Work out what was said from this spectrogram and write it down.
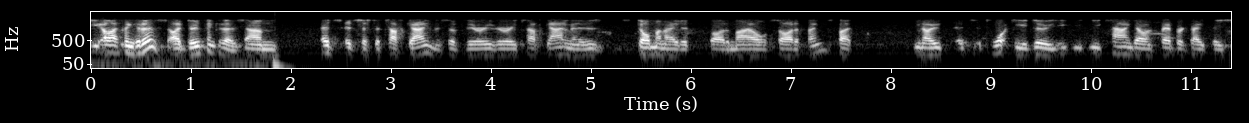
Yeah, I think it is. I do think it is. Um, it's it's just a tough game. It's a very very tough game, and it is dominated by the male side of things. But you know, it's, it's what do you do? You, you can't go and fabricate these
